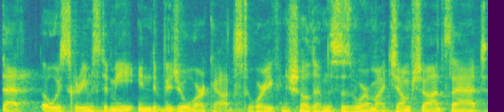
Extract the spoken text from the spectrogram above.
that always screams to me individual workouts to where you can show them this is where my jump shot's at.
